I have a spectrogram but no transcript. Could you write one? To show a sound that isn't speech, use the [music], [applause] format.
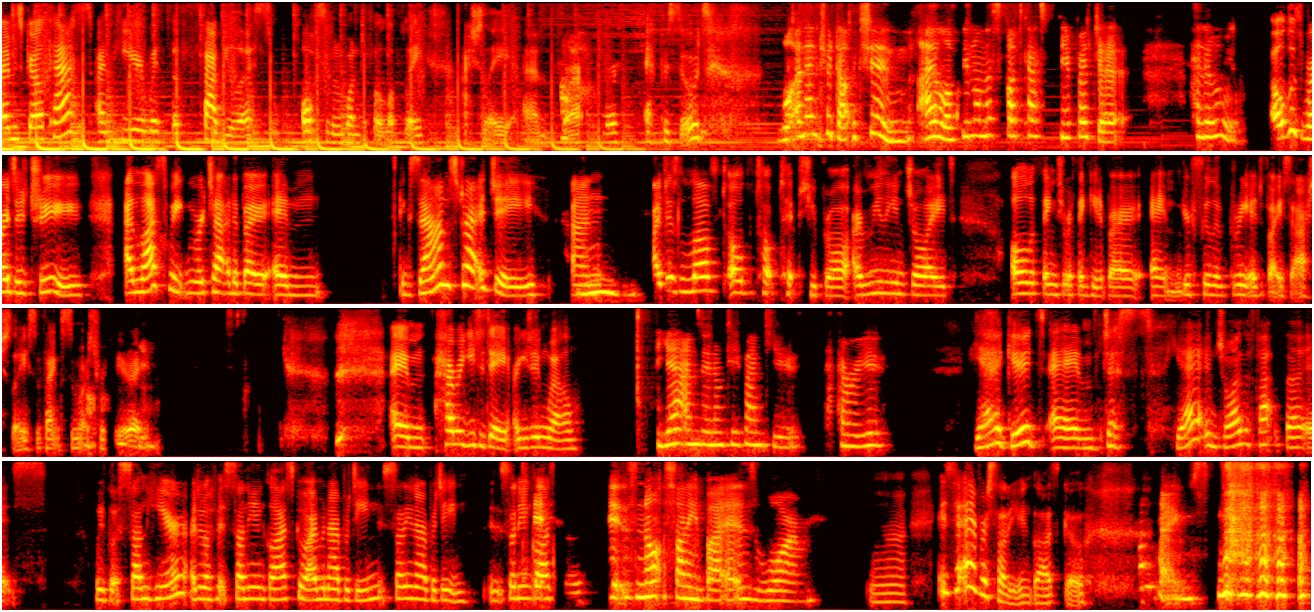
Diamonds Girlcast. I'm here with the fabulous, awesome, and wonderful, lovely Ashley um, for our fourth episode. [laughs] What an introduction! I love being on this podcast with you, Bridget. Hello. All those words are true. And last week we were chatting about um, exam strategy, and mm. I just loved all the top tips you brought. I really enjoyed all the things you were thinking about. Um, you're full of great advice, Ashley. So thanks so much oh, for sharing. [laughs] um, how are you today? Are you doing well? Yeah, I'm doing okay, thank you. How are you? Yeah, good. Um, just yeah, enjoy the fact that it's we've got sun here. I don't know if it's sunny in Glasgow. I'm in Aberdeen. It's sunny in Aberdeen. Is it sunny in Glasgow? It, it's not sunny, but it is warm. Uh, is it ever sunny in Glasgow? Sometimes. [laughs]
